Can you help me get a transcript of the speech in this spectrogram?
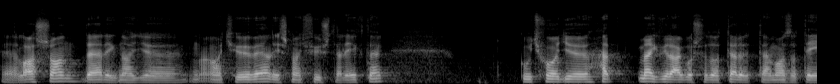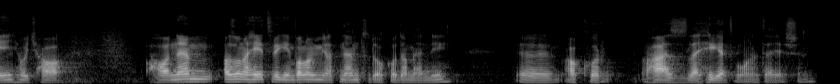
Lassan, de elég nagy, nagy hővel és nagy füsttel égtek. Úgyhogy hát megvilágosodott előttem az a tény, hogy ha, ha nem, azon a hétvégén valami miatt nem tudok oda menni, akkor a ház leégett volna teljesen.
